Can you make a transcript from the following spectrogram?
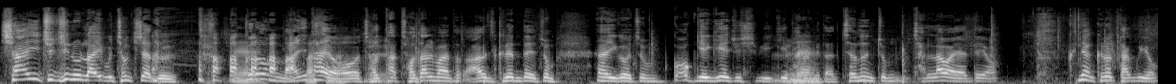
샤이 주진우 라이브 청취자들 네. 그럼 많이 타요. 저다 네. 저달만 아 그런데 좀 아, 이거 좀 꼭 얘기해 주시기 네. 바랍니다. 저는 좀 잘 나와야 돼요. 그냥 그렇다고요.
